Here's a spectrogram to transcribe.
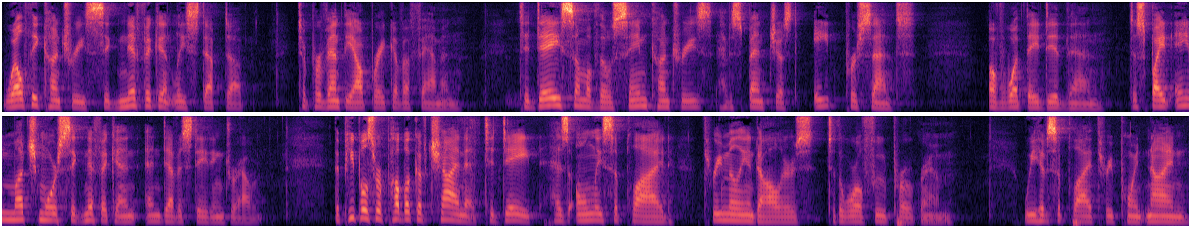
wealthy countries significantly stepped up to prevent the outbreak of a famine. Today, some of those same countries have spent just 8% of what they did then, despite a much more significant and devastating drought. The People's Republic of China to date has only supplied $3 million to the World Food Program. We have supplied $3.9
